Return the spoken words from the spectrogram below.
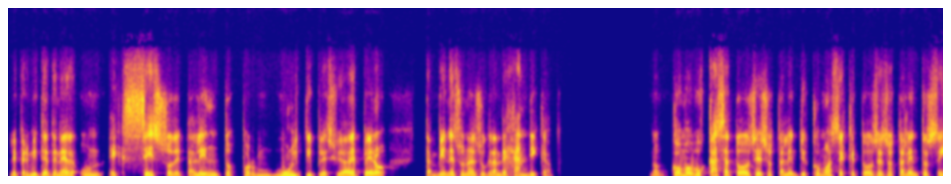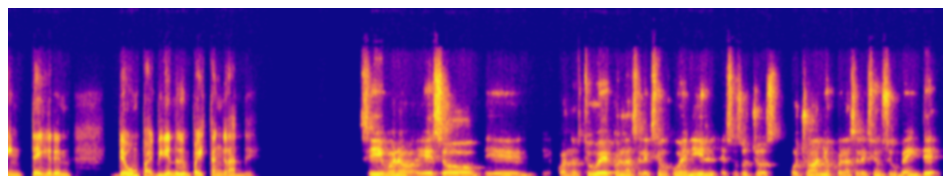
le permite tener un exceso de talentos por múltiples ciudades, pero también es uno de sus grandes hándicaps. ¿Cómo buscas a todos esos talentos y cómo haces que todos esos talentos se integren de un viniendo de un país tan grande? Sí, bueno, eso, eh, cuando estuve con la selección juvenil, esos ocho, años con la selección sub-20,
